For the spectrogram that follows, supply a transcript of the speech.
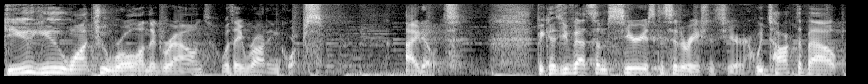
Do you want to roll on the ground with a rotting corpse? I don't. Because you've got some serious considerations here. We talked about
